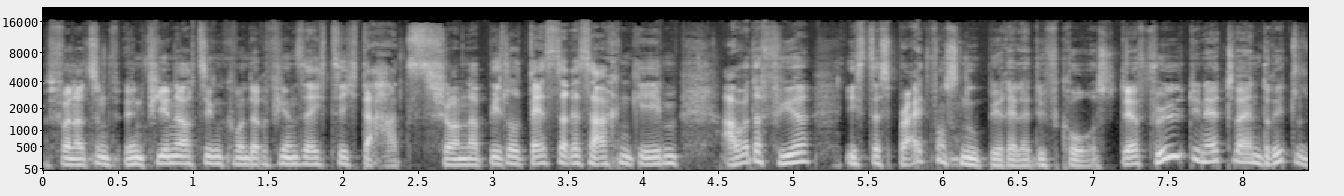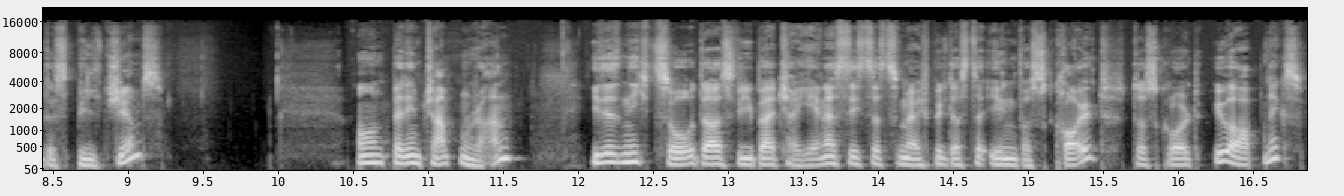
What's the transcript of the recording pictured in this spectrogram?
Von 1984 und Commodore 64, da hat es schon ein bisschen bessere Sachen gegeben, aber dafür ist der Sprite von Snoopy relativ groß. Der füllt in etwa ein Drittel des Bildschirms. Und bei dem Jump'n'Run, ist es nicht so, dass wie bei Giannis ist das zum Beispiel, dass da irgendwas scrollt. Da scrollt überhaupt nichts,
